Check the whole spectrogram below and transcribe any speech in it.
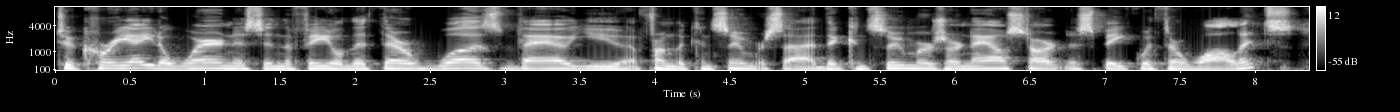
to create awareness in the field that there was value from the consumer side. The consumers are now starting to speak with their wallets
